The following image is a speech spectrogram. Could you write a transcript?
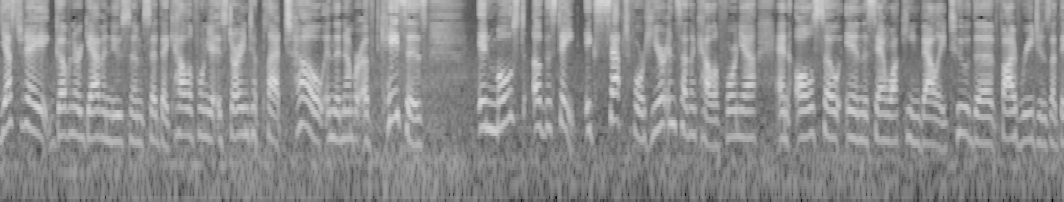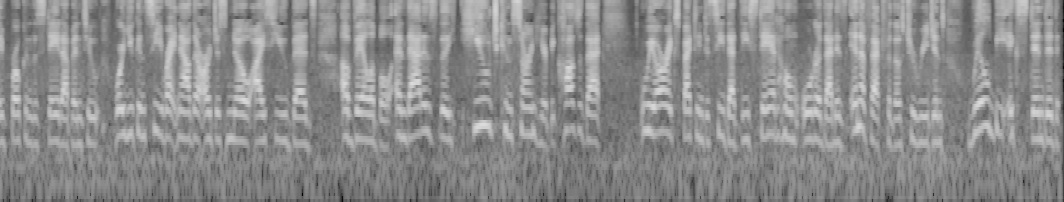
Yesterday, Governor Gavin Newsom said that California is starting to plateau in the number of cases in most of the state, except for here in Southern California and also in the San Joaquin Valley, two of the five regions that they've broken the state up into, where you can see right now there are just no ICU beds available. And that is the huge concern here. Because of that, we are expecting to see that the stay at home order that is in effect for those two regions will be extended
